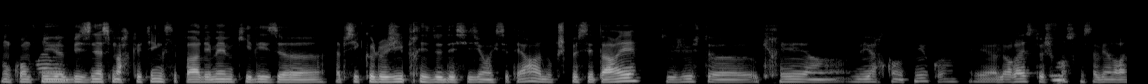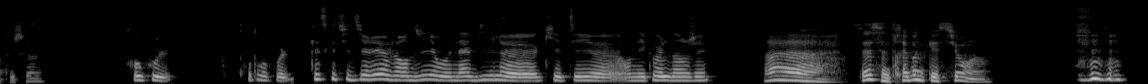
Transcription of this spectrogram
mon contenu business marketing, c'est pas les mêmes qui lisent la psychologie, prise de décision, etc. Donc je peux séparer. C'est juste créer un meilleur contenu, quoi. Et le reste, je pense que ça viendra tout seul. Trop cool. Trop trop cool. Qu'est-ce que tu dirais aujourd'hui au Nabil qui était en école d'ingé? Ah, ça c'est une très bonne question. Hein.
